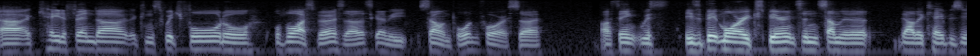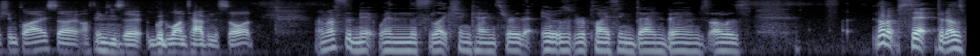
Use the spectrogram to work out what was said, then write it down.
uh, a key defender that can switch forward or, or vice versa, that's going to be so important for us. So I think with he's a bit more experienced than some of the, the other key position players, so I think he's a good one to have in the side. I must admit, when the selection came through that it was replacing Dayne Beams, I was not upset, but I was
